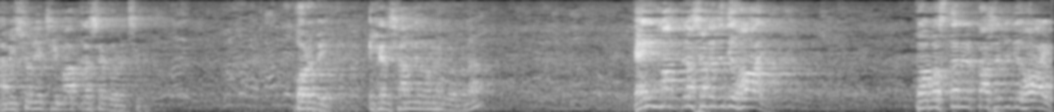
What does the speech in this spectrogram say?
আমি শুনেছি, মাদ্রাসা করেছে। করবে। এখানে সামনে মনে করবে না? এই মাদ্রাসাটা যদি হয় কবরস্থানের পাশে যদি হয়,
